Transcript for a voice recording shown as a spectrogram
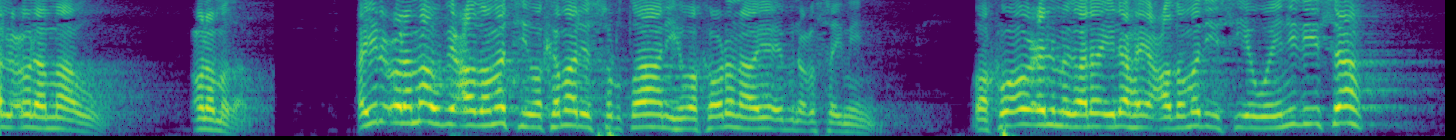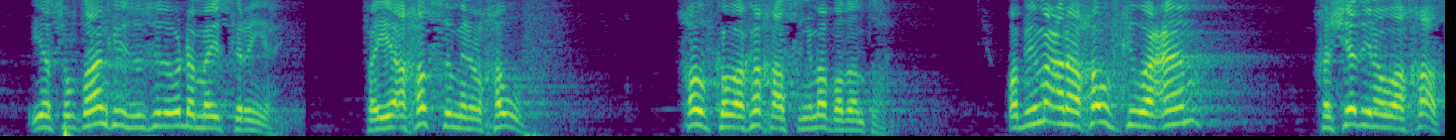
alculamaa'u culammada ay alculamaa'u bicadamatihi wa kamaali sultaanihi waa ka odhanaayo ibnu cuthaymiin. Waa kuwa u cilmiga le ilaahay cadamadiisa iyo weynidiisa iyo sultaankiisu siduu u dhammaystiran yahay. Fa hiya akhasu min alkhawf. Khawfka waa ka khaasnimo badan tahay. Oo bimacnaa khawfkii waa caam khashyadiina waa khaas.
